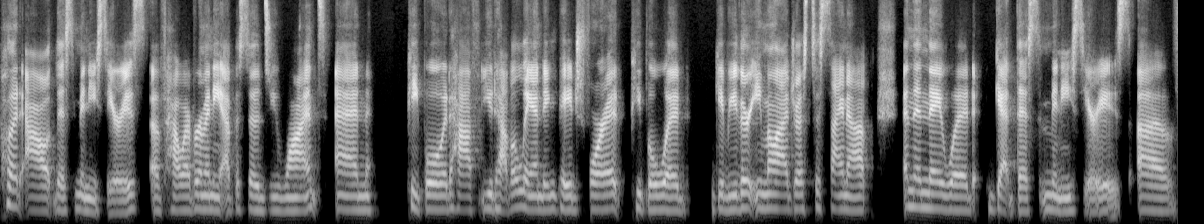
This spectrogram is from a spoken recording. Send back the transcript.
put out this mini series of however many episodes you want and people would have you'd have a landing page for it people would give you their email address to sign up. And then they would get this mini series of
